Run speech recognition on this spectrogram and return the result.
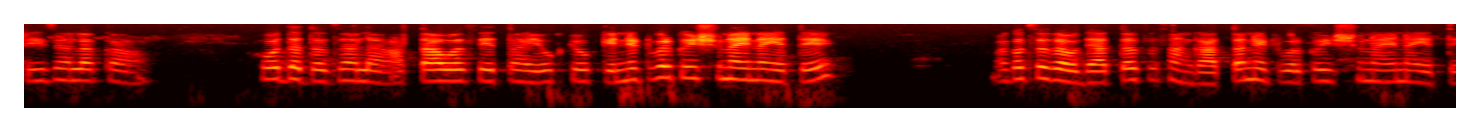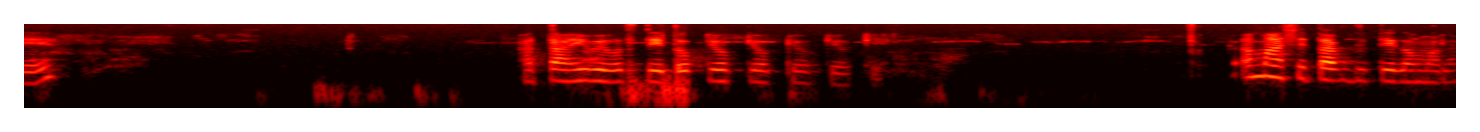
टी झाला का? हो दादा झाला. आता आवाज येत आहे. ओके ओके. नेटवर्क इश्यू नाही ना येते? मगच जाऊ दे. आताच सांगा. आता नेटवर्क इश्यू नाही ना येते? आता आहे व्यवस्थित. Okay okay okay okay okay. का माशी ताप देते ग मला.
